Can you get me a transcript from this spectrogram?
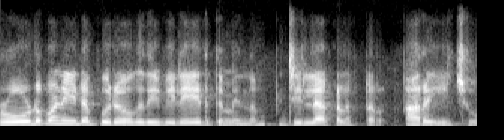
റോഡ് പണിയുടെ പുരോഗതി വിലയിരുത്തുമെന്നും ജില്ലാ കളക്ടർ അറിയിച്ചു.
